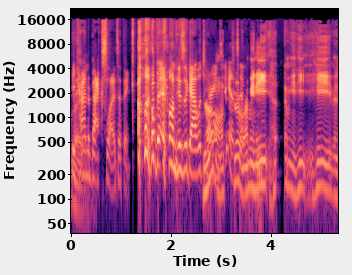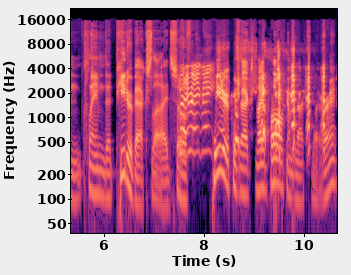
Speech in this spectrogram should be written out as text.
he right. kind of backslides, I think, a little bit on his egalitarian no, stance. True. And, I mean, he, I mean, he, he even claimed that Peter backslides. So right, right, right. Peter could backslide, Paul can backslide, right?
